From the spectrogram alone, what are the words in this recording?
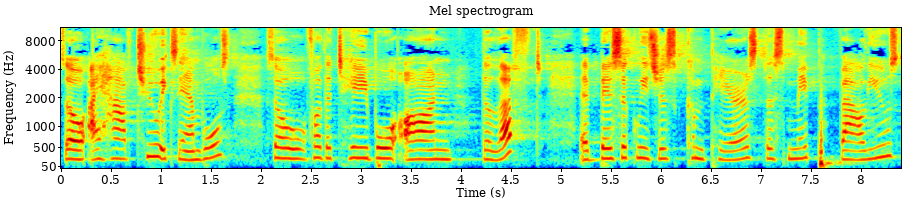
So I have two examples. So for the table on the left, it basically just compares the SMAPE values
